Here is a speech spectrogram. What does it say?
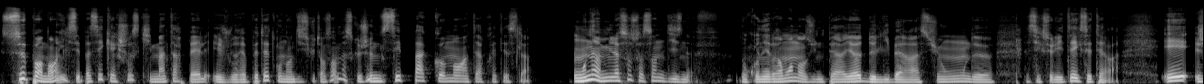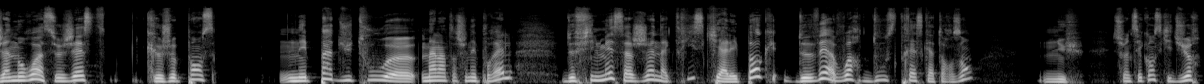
Cependant, il s'est passé quelque chose qui m'interpelle et je voudrais peut-être qu'on en discute ensemble parce que je ne sais pas comment interpréter cela. On est en 1979, donc on est vraiment dans une période de libération de la sexualité, etc. Et Jeanne Moreau a ce geste que je pense n'est pas du tout euh, mal intentionné pour elle, de filmer sa jeune actrice qui à l'époque devait avoir 12, 13, 14 ans, nue, sur une séquence qui dure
